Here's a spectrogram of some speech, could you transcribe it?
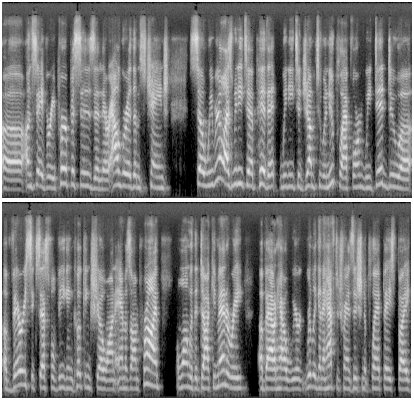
uh, unsavory purposes, and their algorithms changed. So we realized we need to pivot. We need to jump to a new platform. We did do a, a very successful vegan cooking show on Amazon Prime, along with a documentary about how we're really going to have to transition to plant based by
